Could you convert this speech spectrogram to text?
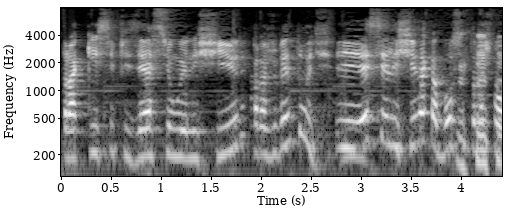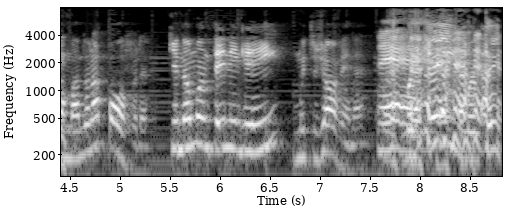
para que se fizesse um elixir para a juventude. E esse elixir acabou se transformando na pólvora, que não mantém ninguém muito jovem, né? É. Mantém, mantém.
